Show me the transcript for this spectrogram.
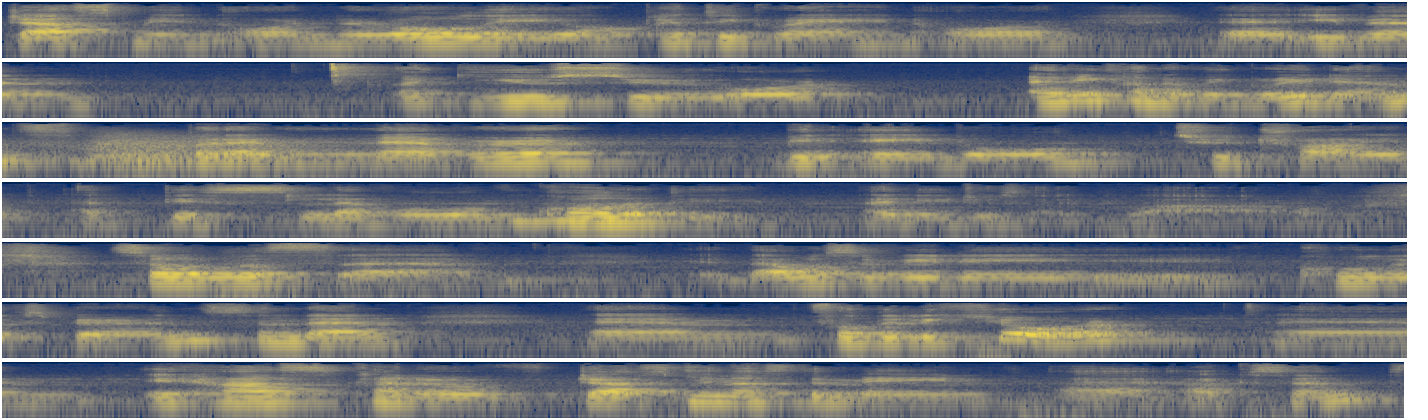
jasmine or neroli or petitgrain or uh, even like yuzu or any kind of ingredients but I've never been able to try it at this level of mm-hmm. quality mm-hmm. and you just like wow so it was um, that was a really cool experience. And then um, for the liqueur, um, it has kind of jasmine as the main uh, accent,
